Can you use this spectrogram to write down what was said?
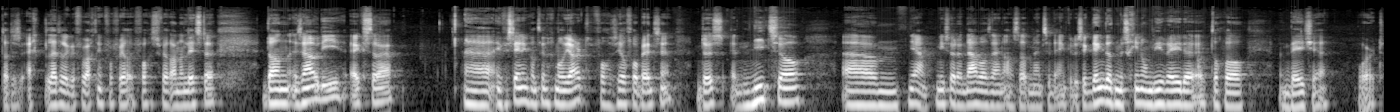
Dat is echt letterlijk de verwachting voor veel, volgens veel analisten dan zou die extra uh, investering van 20 miljard, volgens heel veel mensen, dus niet zo, um, ja, niet zo rendabel zijn als dat mensen denken. Dus ik denk dat misschien om die reden het toch wel een beetje wordt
